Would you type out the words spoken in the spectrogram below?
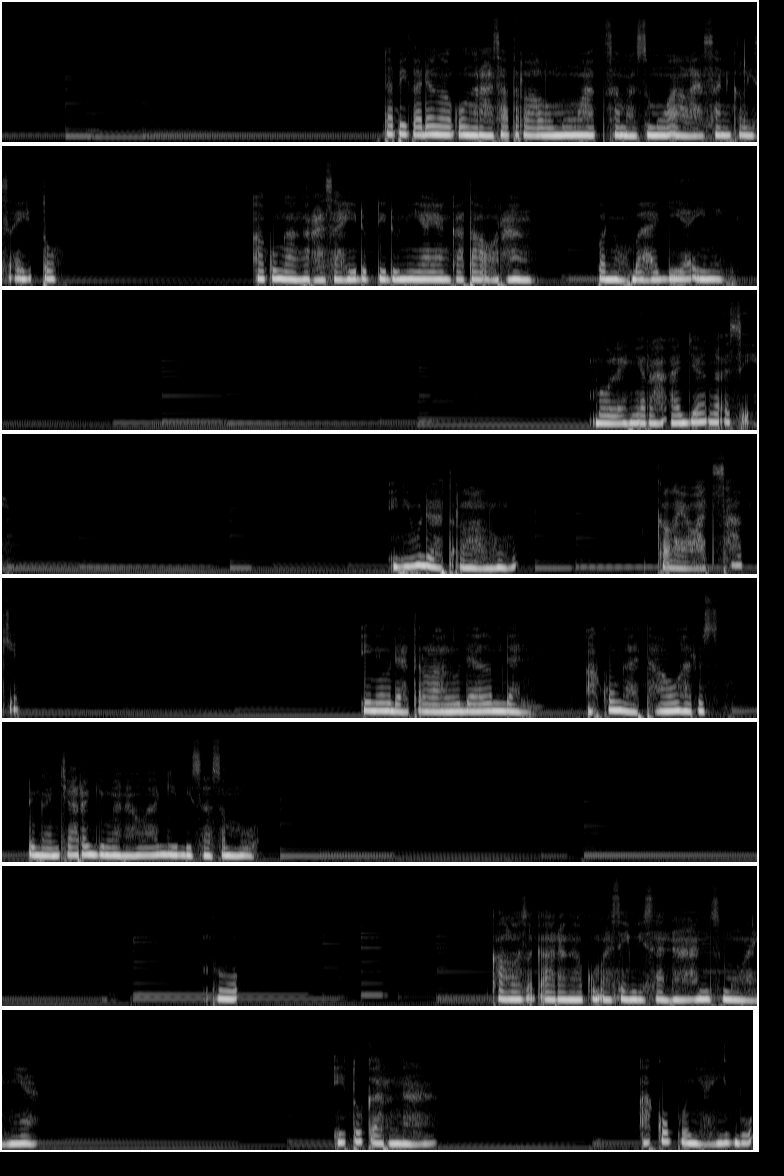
Tapi kadang aku ngerasa terlalu muak sama semua alasan kelisa itu. Aku gak ngerasa hidup di dunia yang kata orang penuh bahagia ini. Boleh nyerah aja gak sih? Ini udah terlalu kelewat sakit. Ini udah terlalu dalam dan aku gak tahu harus dengan cara gimana lagi bisa sembuh. Kalau sekarang aku masih bisa nahan semuanya, itu karena aku punya ibu.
